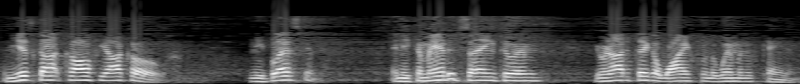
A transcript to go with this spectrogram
And Yitzchak called for Yaakov, and he blessed him, and he commanded, saying to him, You are not to take a wife from the women of Canaan.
